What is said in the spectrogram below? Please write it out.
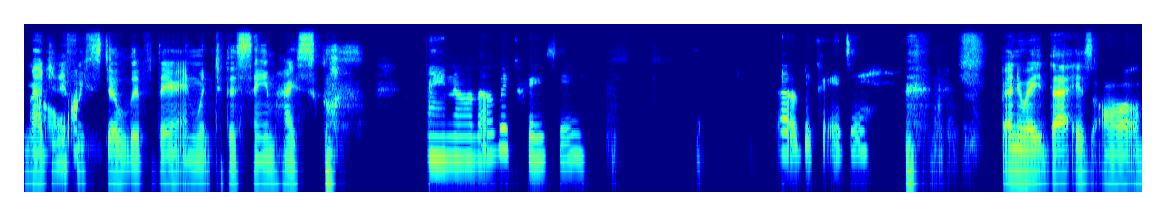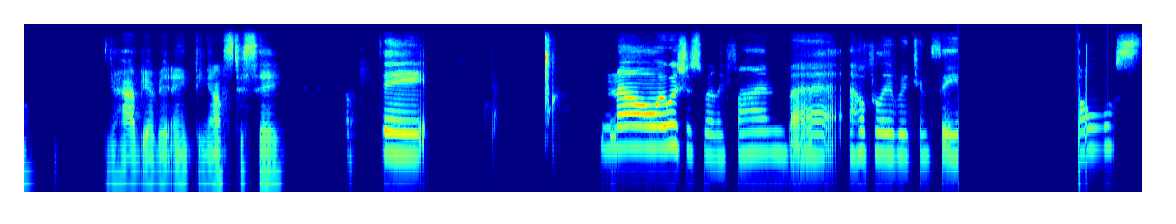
Imagine if we still lived there and went to the same high school. I know that would be crazy. That would be crazy. but anyway, that is all you have. You have anything else to say? Update. no, it was just really fun, but hopefully we can see most.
